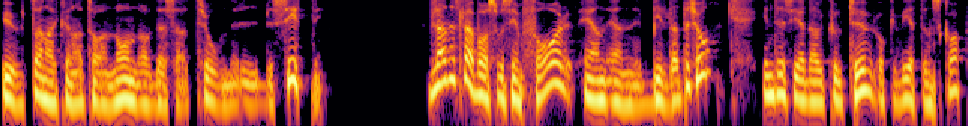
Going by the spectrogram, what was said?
utan att kunna ta någon av dessa troner i besittning. Vladislav var som sin far en, en bildad person, intresserad av kultur och vetenskap.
